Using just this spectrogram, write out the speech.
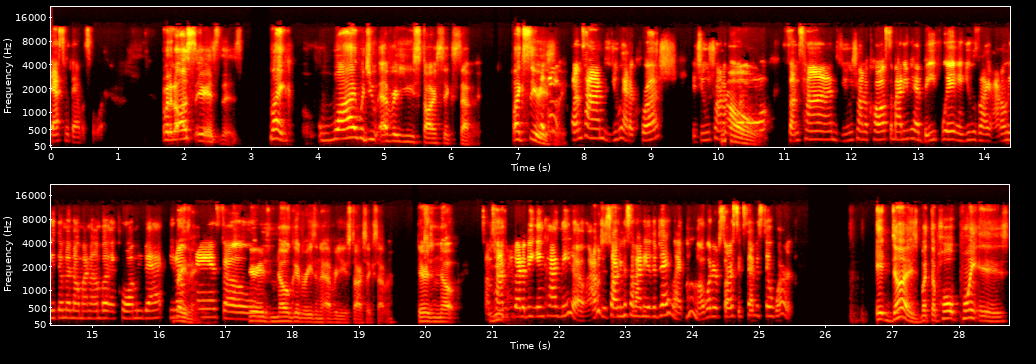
That's what that was for. But in all seriousness, like, why would you ever use star six seven? Like seriously. Sometimes you had a crush that you was trying to no. call. Sometimes you was trying to call somebody you had beef with, and you was like, I don't need them to know my number and call me back. You know what I'm saying? So there is no good reason to ever use star six seven. There's no Sometimes you, you got to be incognito. I was just talking to somebody the other day, like, mm, I wonder if star six seven still work. It does, but the whole point is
